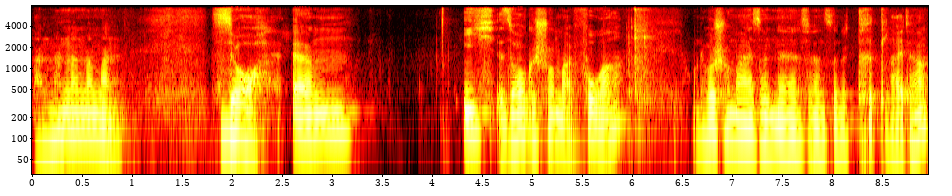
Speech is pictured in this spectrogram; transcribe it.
Mann, Mann, Mann, Mann, Mann. So, ähm, ich sorge schon mal vor und hole schon mal so eine, so, so eine Trittleiter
